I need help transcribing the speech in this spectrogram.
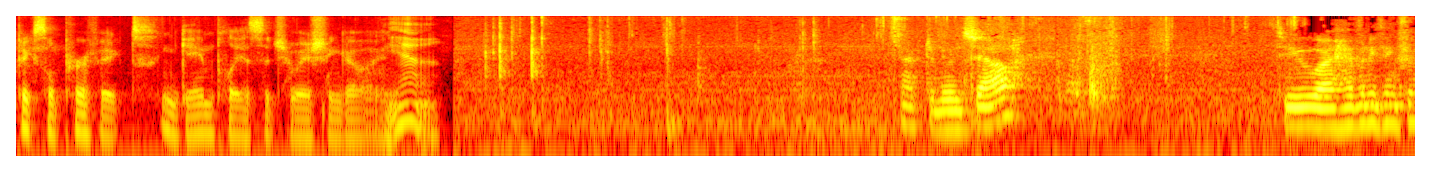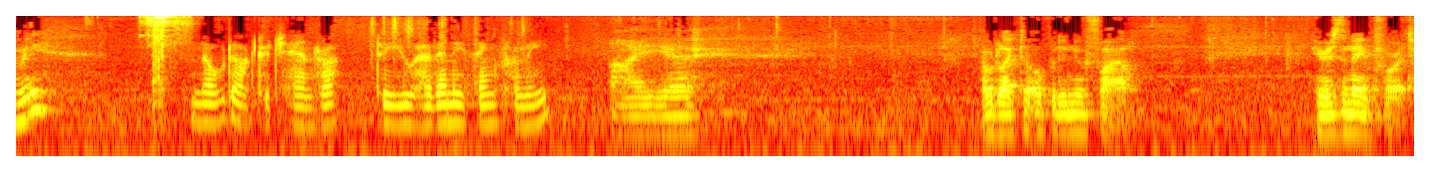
pixel perfect gameplay situation going Yeah. Afternoon, Sal. Do you uh, have anything for me? No, Dr. Chandra. Do you have anything for me? I, uh, I would like to open a new file. Here's the name for it.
